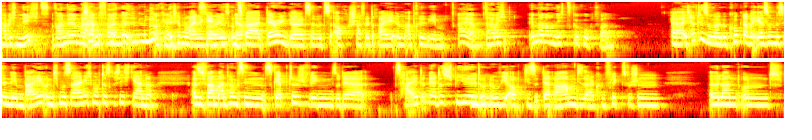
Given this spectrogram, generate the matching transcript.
habe ich nichts. Wollen wir mal ich hab, anfangen? Äh, okay. Ich habe noch eine Sorry. Game News. Und ja. zwar Dairy Girls, da wird es auch Staffel 3 im April geben. Ah ja, da habe ich immer noch nichts geguckt von. Äh, ich habe die sogar geguckt, aber eher so ein bisschen nebenbei und ich muss sagen, ich mochte das richtig gerne. Also ich war am Anfang ein bisschen skeptisch wegen so der Zeit, in der das spielt mhm. und irgendwie auch diese, der Rahmen, dieser Konflikt zwischen Irland und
